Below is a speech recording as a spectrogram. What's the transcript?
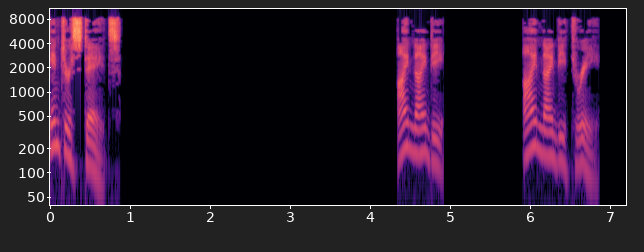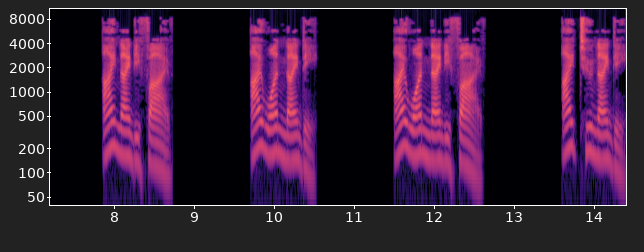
Interstates I-90 I-93 I-95 I-190 I-195 I-290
